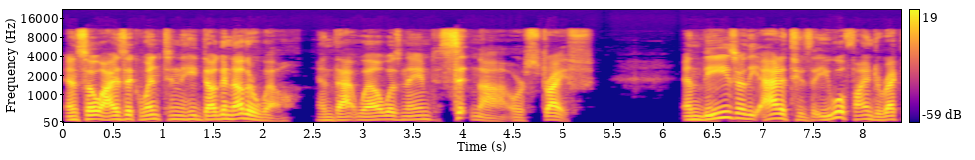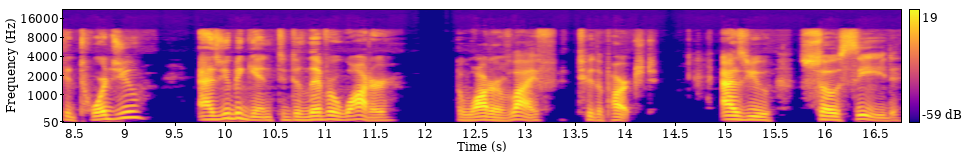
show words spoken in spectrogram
And so Isaac went and he dug another well, and that well was named Sitnah or strife. And these are the attitudes that you will find directed towards you as you begin to deliver water, the water of life, to the parched, as you sow seed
